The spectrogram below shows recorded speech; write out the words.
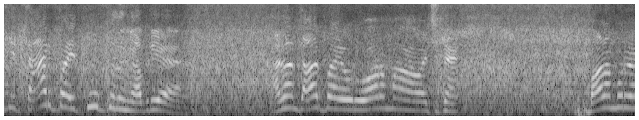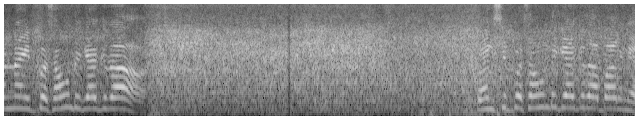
ஃப்ரெண்ட்ஸ் தார்பாய் தூக்குதுங்க அப்படியே. அதான் தார்பாய் ஒரு ஓரமாக வச்சுட்டேன். பாலமுருகன்னா இப்போ சவுண்டு கேட்குதா ஃப்ரெண்ட்ஸ் இப்போ சவுண்டு கேட்குதா பாருங்க.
